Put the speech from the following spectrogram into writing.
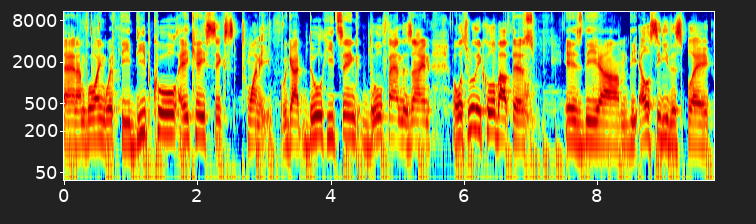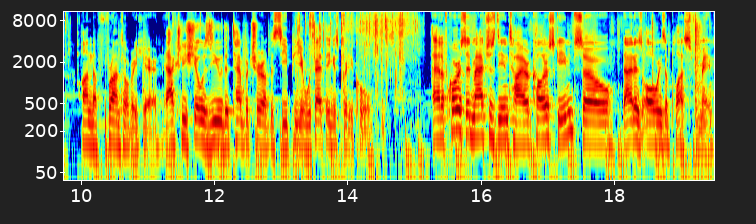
and I'm going with the Deepcool AK620. We got dual heatsink, dual fan design, but what's really cool about this is the, um, the LCD display on the front over here. It actually shows you the temperature of the CPU, which I think is pretty cool. And of course, it matches the entire color scheme, so that is always a plus for me.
